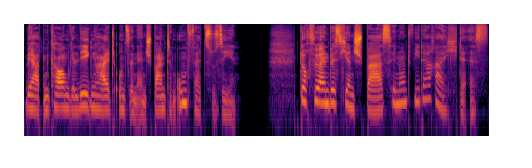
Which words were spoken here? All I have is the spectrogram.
Wir hatten kaum Gelegenheit, uns in entspanntem Umfeld zu sehen. Doch für ein bisschen Spaß hin und wieder reichte es.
